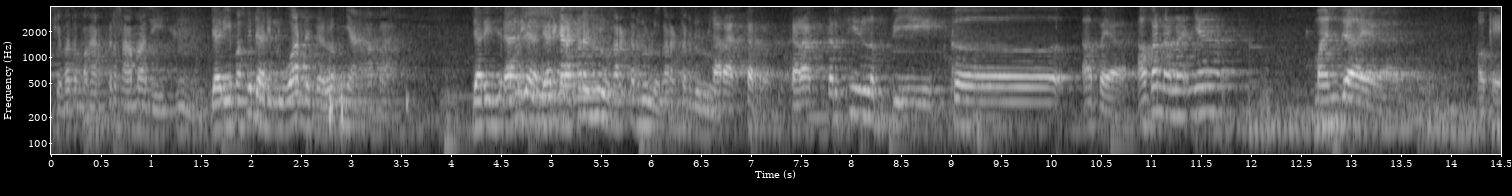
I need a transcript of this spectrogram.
sifat sama karakter sama sih. Hmm. Dari pasti dari luar dan dalamnya apa? Dari dari, Dari- dari, karakter dari- dulu, karakter dulu, karakter dulu. Karakter. Karakter sih lebih ke apa ya? Aku kan anaknya manja ya kan. Oke.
